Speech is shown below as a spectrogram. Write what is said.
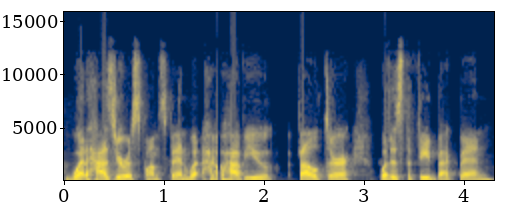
what has your response been? What how have you felt or what has the feedback been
